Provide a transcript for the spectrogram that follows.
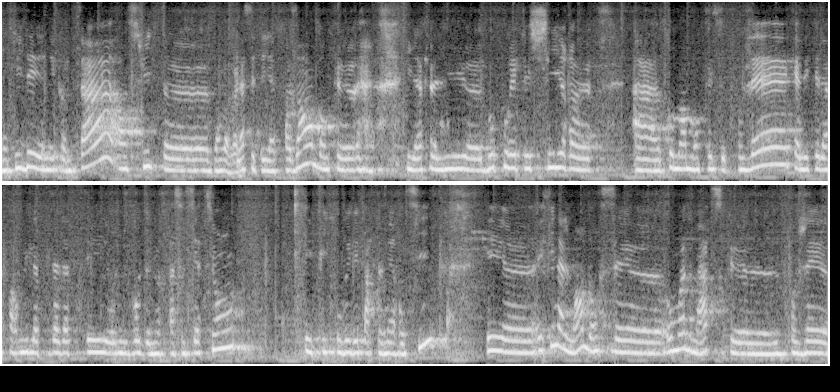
Donc l'idée est née comme ça. Ensuite, euh, bon ben voilà, c'était il y a trois ans, donc euh, il a fallu euh, beaucoup réfléchir à comment monter ce projet, quelle était la formule la plus adaptée au niveau de notre association, et puis trouver des partenaires aussi. Et, finalement, donc c'est au mois de mars que le projet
